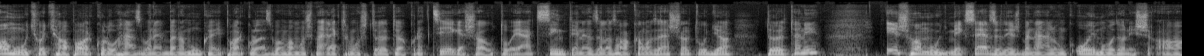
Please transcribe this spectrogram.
Amúgy, hogyha a parkolóházban, ebben a munkahelyi parkolóházban van most már elektromos töltő, akkor a céges autóját szintén ezzel az alkalmazással tudja tölteni, és ha amúgy még szerződésben állunk oly módon is a,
